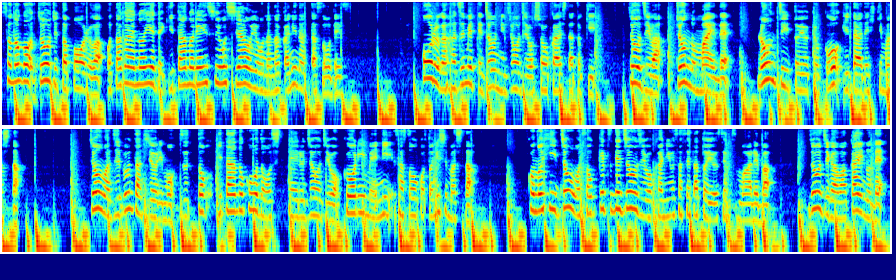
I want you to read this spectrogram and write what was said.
その後、ジョージとポールはお互いの家でギターの練習をし合うような仲になったそうです。ポールが初めてジョンにジョージを紹介した時、ジョージはジョンの前でロンチーという曲をギターで弾きました。ジョンは自分たちよりもずっとギターのコードを知っているジョージをクオリーメンに誘うことにしました。この日、ジョンは即決でジョージを加入させたという説もあれば、ジョージが若いので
